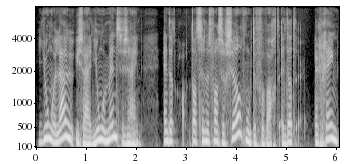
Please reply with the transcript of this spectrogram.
jonge lui zijn, jonge mensen zijn. En dat, dat ze het van zichzelf moeten verwachten. En dat er geen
